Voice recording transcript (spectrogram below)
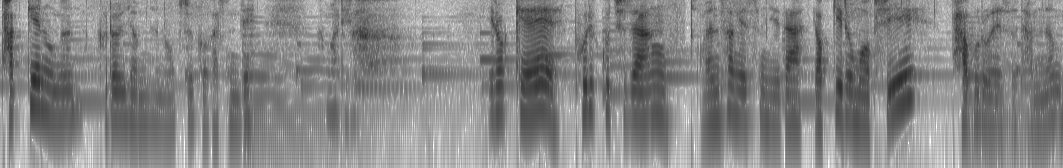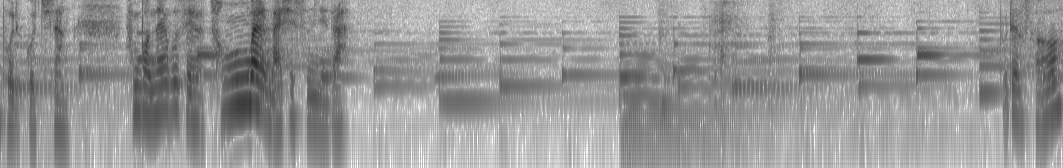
밖에 놓으면 그럴 염려는 없을 것 같은데 항아리가 이렇게 보리고추장 완성했습니다. 엿기름 없이 밥으로 해서 담는 보리고추장 한번 해보세요. 정말 맛있습니다. 뿌려서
